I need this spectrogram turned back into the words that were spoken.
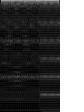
you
